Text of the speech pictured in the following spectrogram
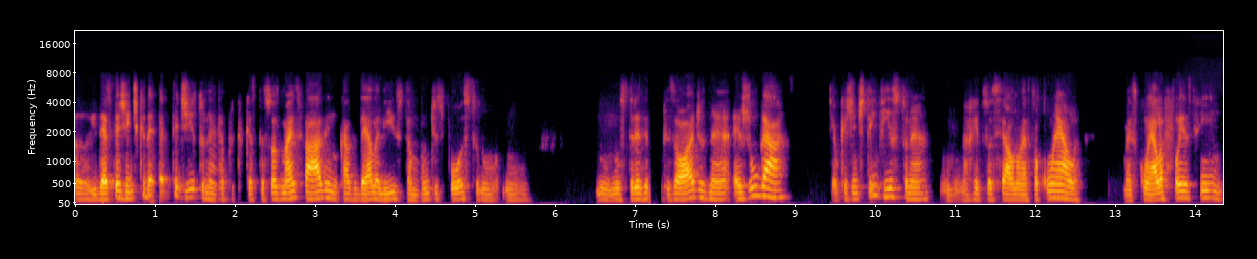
ah, e deve ter gente que deve ter dito, né? Porque o que as pessoas mais fazem, no caso dela ali, isso está muito exposto no, no- no- nos três episódios, né? É julgar, que é o que a gente tem visto, né? Na rede social, não é só com ela, mas com ela foi assim,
